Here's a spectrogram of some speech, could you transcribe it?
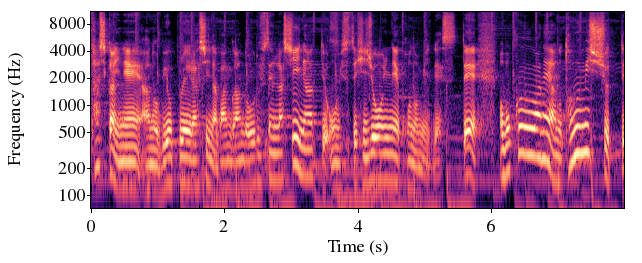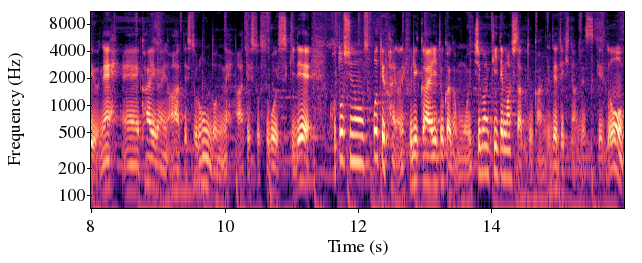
確かにねあのビオプレイらしいなバングオルフセンらしいなっていう音質で非常常にね好みですで、まあ、僕はねあのトム・ミッシュっていうね、えー、海外のアーティストロンドンのねアーティストすごい好きで今年の Spotify の、ね、振り返りとかでも一番聴いてましたっていう感じで出てきたんですけど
